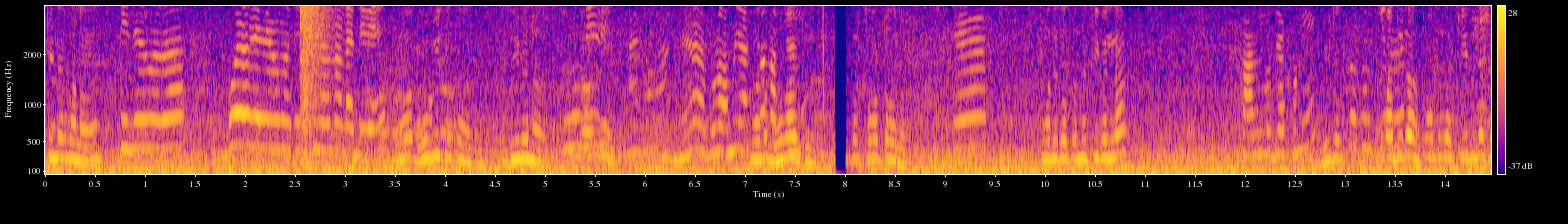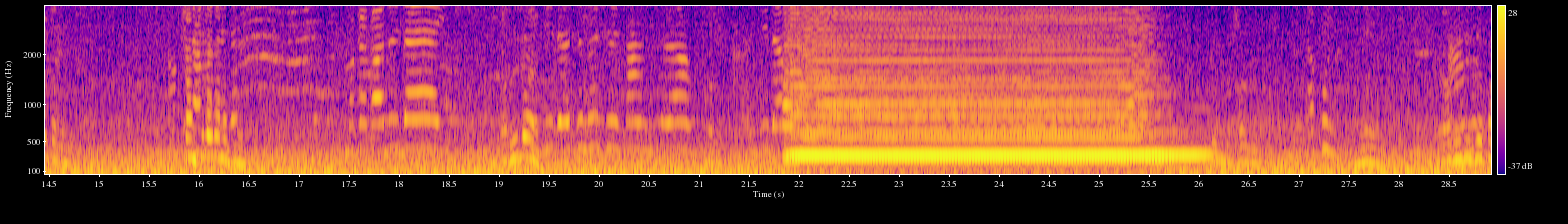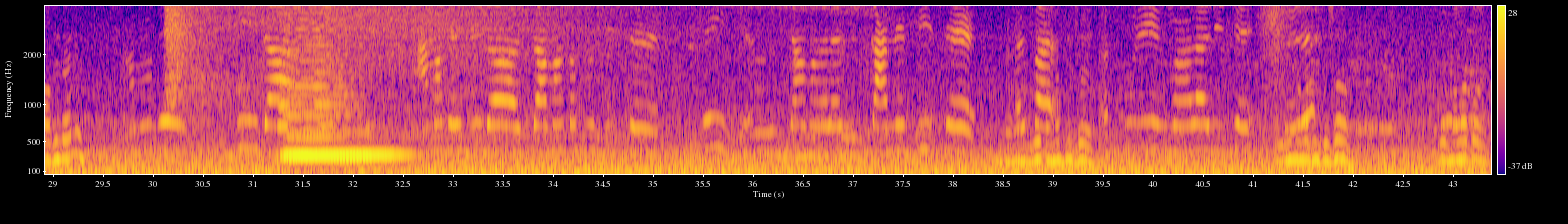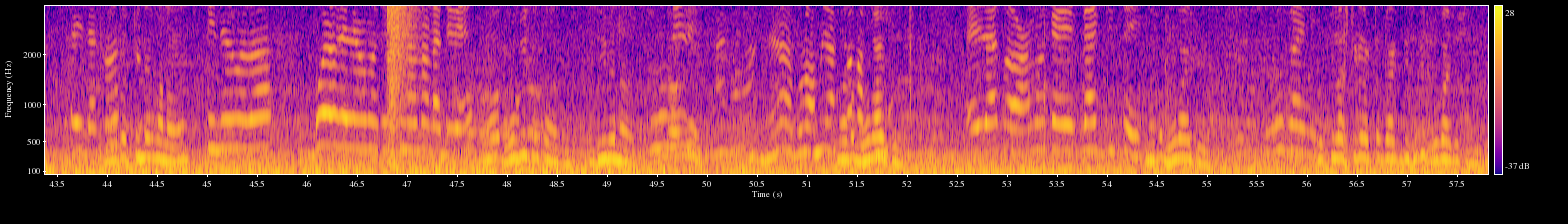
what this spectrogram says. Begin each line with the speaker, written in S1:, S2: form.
S1: পিনের মালা?
S2: দিনের বেলা বড় হলে আমাকে সোনার মালা দিবে।
S1: ও ভুগিছে তোমাকে? দিবে না?
S2: হ্যাঁ বলো আমি
S1: তোমাকে ভোগাইছে? তোর খবরটা বলো।
S2: হ্যাঁ।
S1: তোমার দিদার জন্য কি করলা?
S2: কানবো যখনই।
S1: ভিডিও তোমার দিদা তোমার দিদা কি দিলে সেটা বলো। কাঁদছিলে কেন তুমি?
S2: আমাকে গাদু দেয়।
S1: গাধুই দেয়
S2: দিদার জন্য কানছিলাম দিদা
S1: হ্যাঁ। পাধি দেয় না?
S2: জামা কানে
S1: দিছে দিছে
S2: মালা
S1: মালা দিছে সব? মালা কয়?
S2: এই
S1: তো পিনের মালা হ্যাঁ?
S2: দিনের বড় হলে আমাকে সোনার মালা দিবে।
S1: ও ভুগিছে তোমাকে দিবে না।
S2: হ্যাঁ বলো আমি
S1: ভোগাইছে।
S2: এই দেখো আমাকে ব্যাগ দিছে।
S1: তোমাকে ভোগাইছে।
S2: ভোগাইনি।
S1: প্লাস্টিকের একটা ব্যাগ দিয়েছিল ভোগাইছে তুমি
